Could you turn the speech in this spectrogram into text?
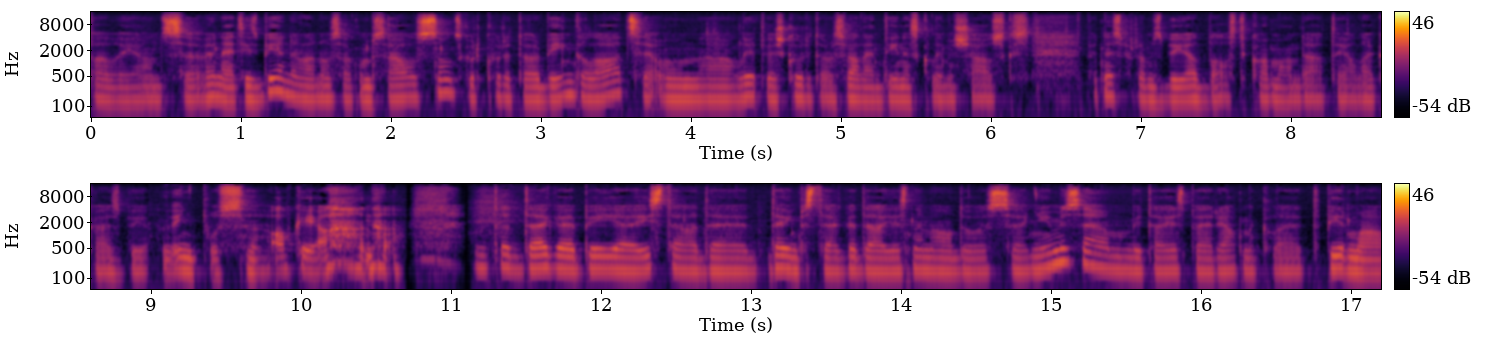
paviljons Venecijas bienālā nosaukums Saules suns, kur kuratora bija Inga Lāce un uh, lietuviešu kurators Valentīnas Klimašauskas. Bet es, protams, biju atbalsta komandā tajā laikā, es biju viņa pusē okeānā. un tad Daigai bija izstādē 19. gadā, ja nemaldos, Ņūmizē, un bija tā iespēja arī apmeklēt pirmā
